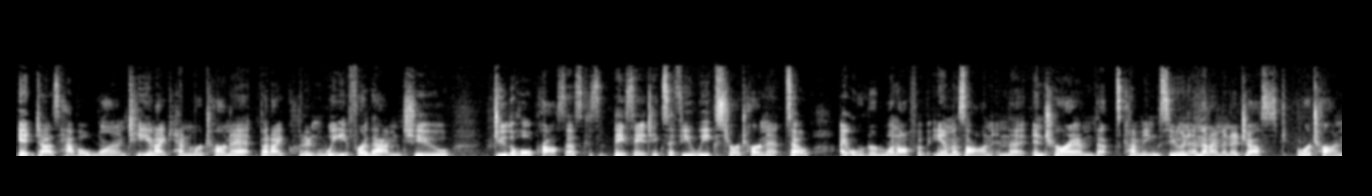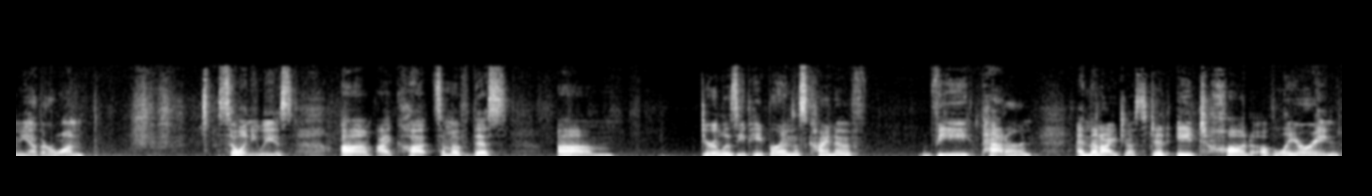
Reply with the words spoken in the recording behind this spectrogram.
it does have a warranty and I can return it, but I couldn't wait for them to do the whole process because they say it takes a few weeks to return it. So I ordered one off of Amazon in the interim that's coming soon, and then I'm going to just return the other one. So anyways, um, I cut some of this um, Dear Lizzy paper in this kind of V pattern. And then I just did a ton of layering.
